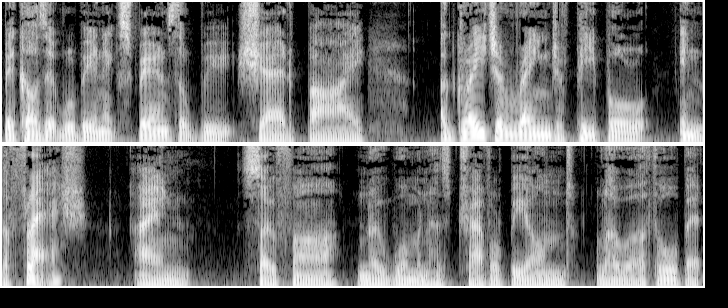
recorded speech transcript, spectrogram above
because it will be an experience that will be shared by a greater range of people in the flesh. And so far no woman has travelled beyond low earth orbit.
